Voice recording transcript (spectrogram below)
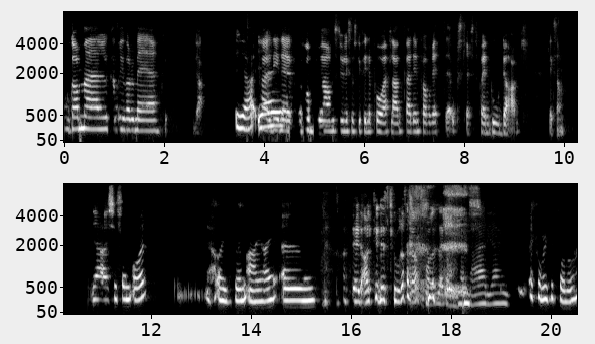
Hvor gammel? Hva driver du med? Ja, jeg... Hva er dine hobbyer hvis du liksom skulle finne på et eller annet? Hva er din favorittoppskrift på en god dag? Liksom? Jeg er 25 år. Oi, hvem er jeg? Um... det er alltid det store spørsmålet. Hvem er jeg? Jeg kommer ikke på noe.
